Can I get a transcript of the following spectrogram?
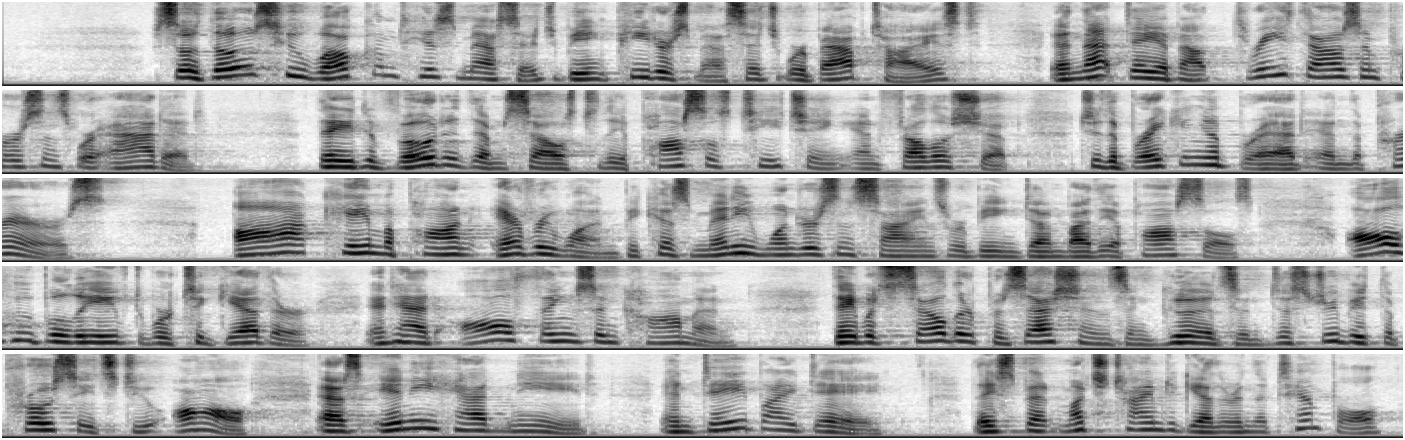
So, those who welcomed his message, being Peter's message, were baptized, and that day about 3,000 persons were added. They devoted themselves to the apostles' teaching and fellowship, to the breaking of bread and the prayers. Awe came upon everyone because many wonders and signs were being done by the apostles. All who believed were together and had all things in common. They would sell their possessions and goods and distribute the proceeds to all as any had need. And day by day, they spent much time together in the temple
